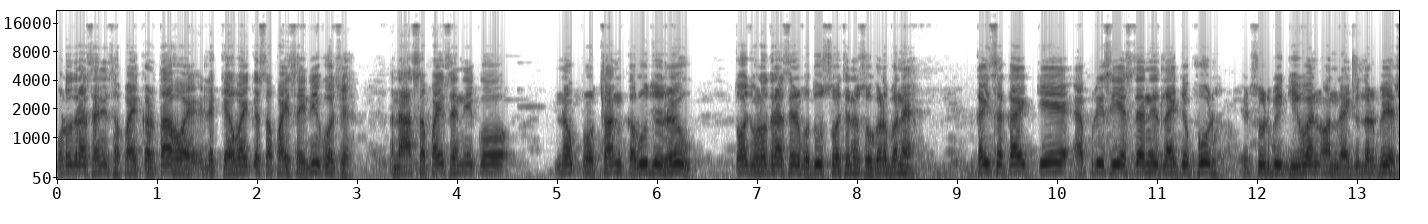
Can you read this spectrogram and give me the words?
વડોદરા શહેરની સફાઈ કરતા હોય, એટલે કહેવાય કે સફાઈ સૈનિકો છે. અને આ સફાઈ સૈનિકોનું પ્રોત્સાહન કરવું જ રહ્યું તો જ વડોદરા શહેર વધુ સ્વચ્છ અને સુઘડ બને. કહી શકાય કે appreciation is like a food, it should be given on regular base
